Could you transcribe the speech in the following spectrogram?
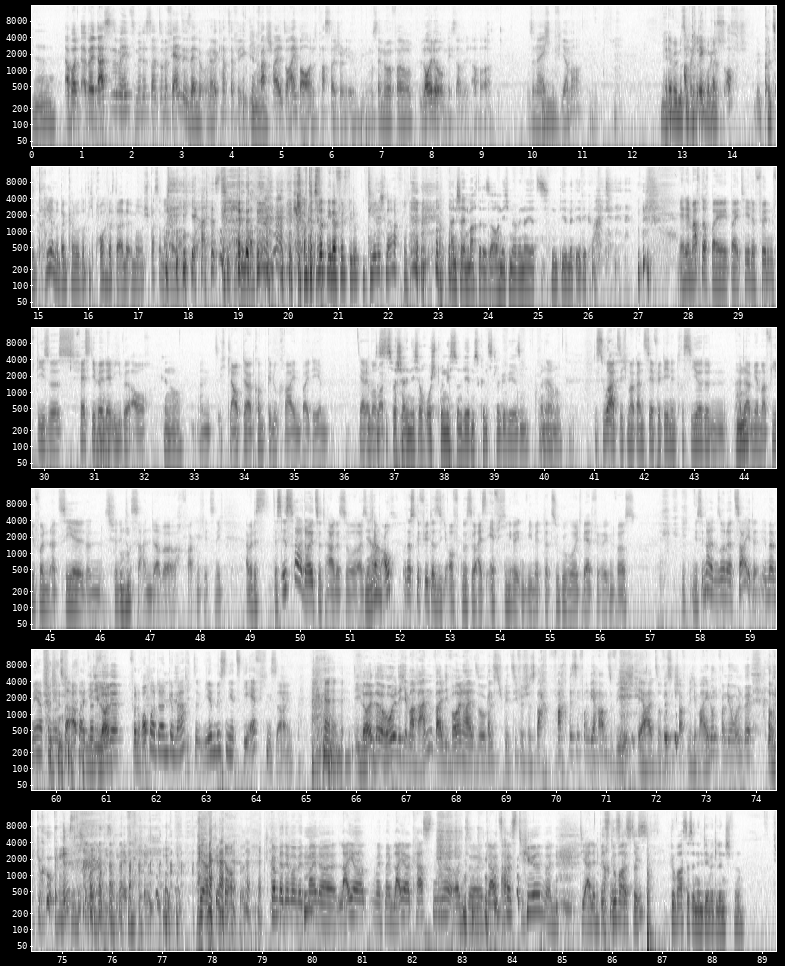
Ja, Aber, aber das ist immerhin zumindest halt so eine Fernsehsendung, ne? Du kannst ja für irgendwie Genau. Quatsch halt so einbauen. Das passt halt schon irgendwie. Du musst ja nur für Leute um dich sammeln, aber in so einer echten Mhm. Firma. Ja, da will man sich Aber ich doch denke irgendwo mal das oft. konzentrieren und dann kann man doch nicht brauchen, dass da einer immer Spaß im anderen macht. ja das denke ich. Ich glaube, das wird wieder fünf Minuten tierisch nerven. Anscheinend macht er das auch nicht mehr, wenn er jetzt einen Deal mit Edeka hat. Ja, der macht doch bei, bei Tele 5 dieses Festival der Liebe auch. Genau. Und ich glaube, da kommt genug rein bei dem. Der hat immer Das was. ist wahrscheinlich auch ursprünglich so ein Lebenskünstler gewesen. Keine Ja. Ahnung. Das Su hat sich mal ganz sehr für den interessiert und hat Mhm. er mir mal viel von erzählt und ist schon Mhm. interessant, aber ach, frag mich jetzt nicht. Aber das, das ist halt heutzutage so. Also ich Ja. habe auch das Gefühl, dass ich oft nur so als Äffchen irgendwie mit dazugeholt werde für irgendwas. Wir sind halt in so einer Zeit. Immer mehr von unserer Arbeit wird die von- Leute, von Robotern gemacht. Wir müssen jetzt die Äffchen sein. die Leute holen dich immer ran, weil die wollen halt so ganz spezifisches Fach, Fachwissen von dir haben, so wie ich, der halt so wissenschaftliche Meinungen von dir holen will. Aber du benimmst dich immer nur wie so ein Äffchen. Ja, genau. Ich komme dann immer mit meiner Leier, mit meinem Leierkasten und so Clownskostüm und die alle im Ach, du warst Business-Kostüm. das. Du warst das in dem David Lynch-Film.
